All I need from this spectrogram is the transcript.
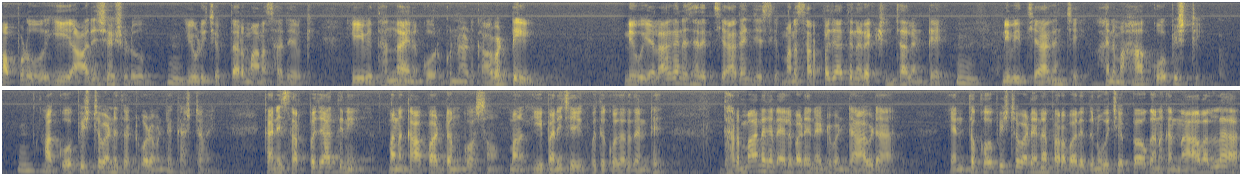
అప్పుడు ఈ ఆదిశేషుడు ఈవిడికి చెప్తారు మానసాదేవికి ఈ విధంగా ఆయన కోరుకున్నాడు కాబట్టి నీవు ఎలాగైనా సరే త్యాగం చేసి మన సర్పజాతిని రక్షించాలంటే. నీవు ఈ త్యాగం చేయి ఆయన మహా కోపిష్టి. ఆ కోపిష్టి వాడిని తట్టుకోవడం అంటే కష్టమే. కానీ సర్పజాతిని మనం కాపాడడం కోసం మనం ఈ పని చేయకపోతే కుదరదంటే ధర్మానికి నిలబడినటువంటి ఆవిడ ఎంత కోపిష్టవాడైనా పర్వాలేదు. నువ్వు చెప్పావు కనుక నా వల్ల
